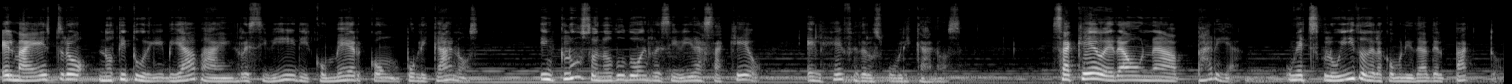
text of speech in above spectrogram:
El maestro no titubeaba en recibir y comer con publicanos. Incluso no dudó en recibir a Saqueo, el jefe de los publicanos. Saqueo era una paria, un excluido de la comunidad del pacto,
